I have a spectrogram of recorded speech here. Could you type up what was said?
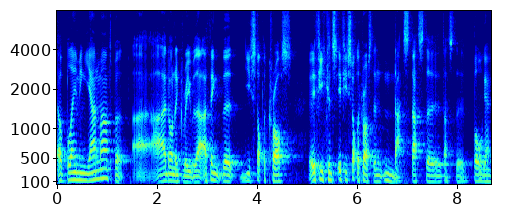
are blaming Janmaat, but I, I don't agree with that. I think that you stop the cross. If you could, if you stop the cross, then that's that's the that's the ball game.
